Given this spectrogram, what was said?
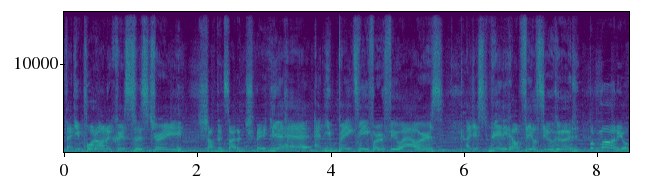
that you put on a Christmas tree. Shoved inside a tree. Yeah, and you baked me for a few hours. I just really don't feel too good. But Mario,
